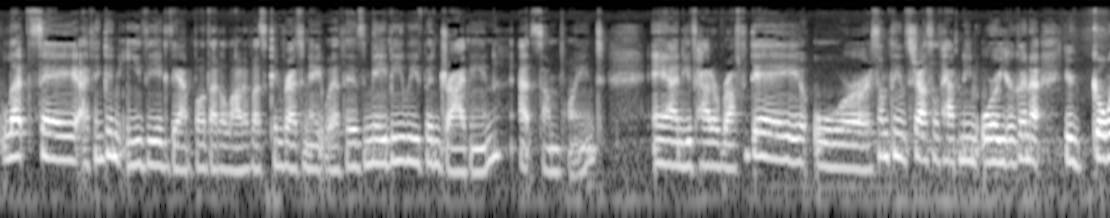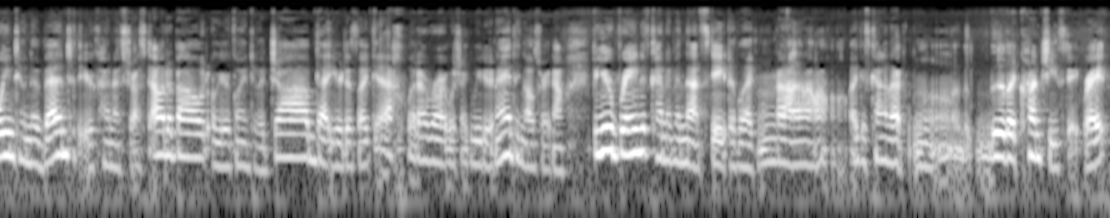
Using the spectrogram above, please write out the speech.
let's say, I think an easy example that a lot of us could resonate with is maybe we've been driving at some point and you've had a rough day or something stressful happening or you're gonna you're going to an event that you're kind of stressed out about or you're going to a job that you're just like eh whatever i wish i could be doing anything else right now. But your brain is kind of in that state of like like it's kind of that like crunchy state right?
